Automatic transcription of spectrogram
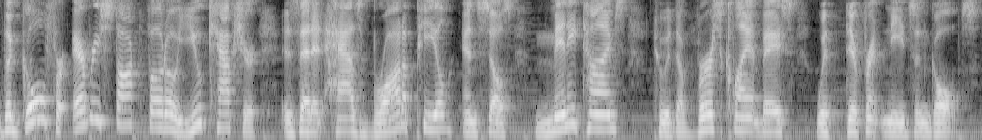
The goal for every stock photo you capture is that it has broad appeal and sells many times to a diverse client base with different needs and goals.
